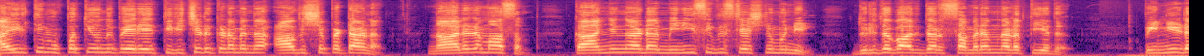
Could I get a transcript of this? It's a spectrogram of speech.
ആയിരത്തി മുപ്പത്തിയൊന്ന് പേരെ തിരിച്ചെടുക്കണമെന്ന് ആവശ്യപ്പെട്ടാണ് നാലര മാസം കാഞ്ഞങ്ങാട് മിനി സിവിൽ സ്റ്റേഷനു മുന്നിൽ ദുരിതബാധിതർ സമരം നടത്തിയത്. പിന്നീട്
